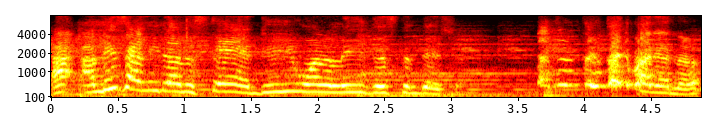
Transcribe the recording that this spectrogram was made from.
I, at least I need to understand. Do you want to leave this condition? Think think about that now.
